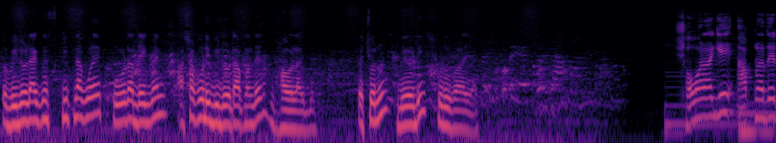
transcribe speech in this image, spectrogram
তো ভিডিওটা একদম স্কিপ না করে পুরোটা দেখবেন। আশা করি ভিডিওটা আপনাদের ভালো লাগবে। তো চলুন ভিডিওটি শুরু করা যাক। সবার আগে আপনাদের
